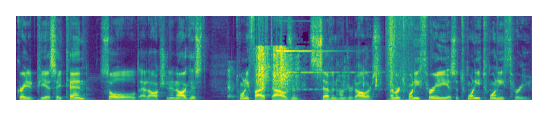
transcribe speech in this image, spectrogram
graded PSA 10, sold at auction in August. $25,700. Number 23 is a 2023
